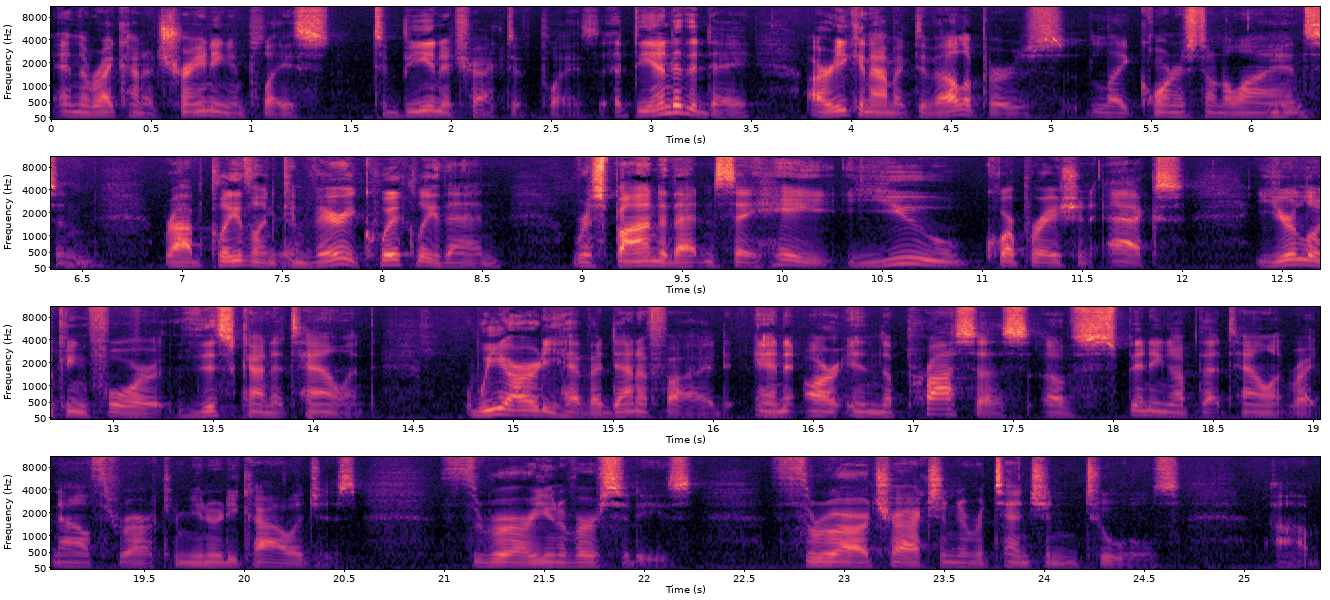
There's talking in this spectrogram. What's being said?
and the right kind of training in place to be an attractive place. At the end of the day, our economic developers like Cornerstone Alliance mm-hmm. and Rob Cleveland yeah. can very quickly then respond to that and say, hey, you, Corporation X, you're looking for this kind of talent we already have identified and are in the process of spinning up that talent right now through our community colleges, through our universities, through our attraction and retention tools. Um,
